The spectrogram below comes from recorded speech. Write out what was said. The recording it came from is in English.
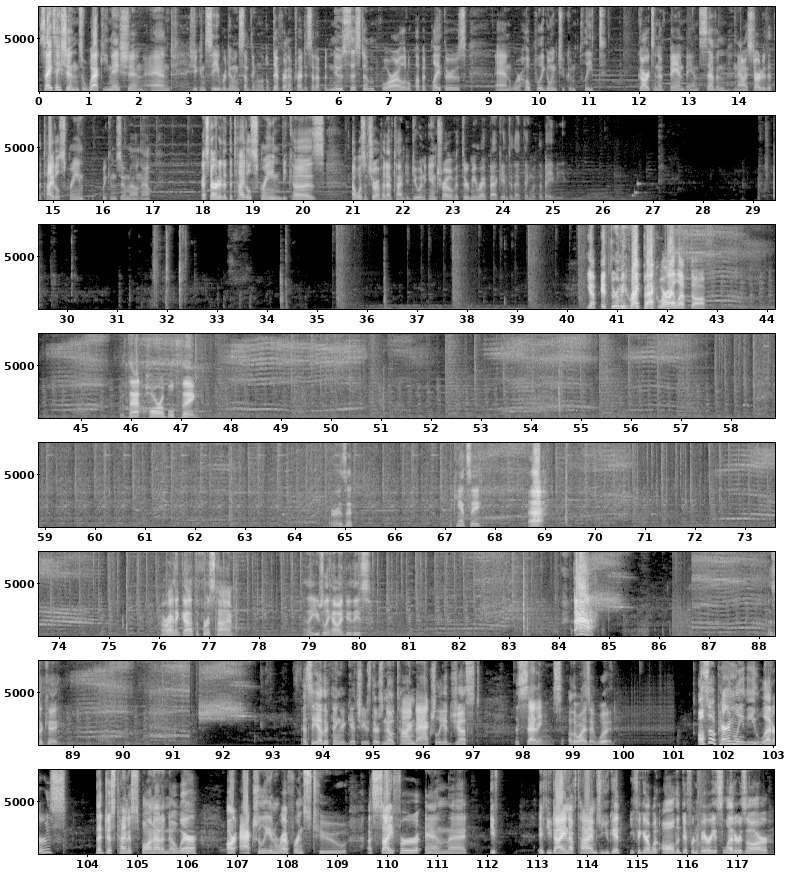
Salutations, Wacky Nation, and as you can see, we're doing something a little different. I've tried to set up a new system for our little puppet playthroughs, and we're hopefully going to complete Garten of Banban 7. Now, I started at the title screen. We can zoom out now. I started at the title screen because I wasn't sure if I'd have time to do an intro if it threw me right back into that thing with the baby. Yep, it threw me right back where I left off. With that horrible thing. Where is it? I can't see. Ah! Alright, I got it the first time. Is that usually how I do these? Ah! That's okay. That's the other thing that gets you, is there's no time to actually adjust the settings. Otherwise, I would. Also, apparently the letters that just kind of spawn out of nowhere are actually in reference to a cipher and that if if you die enough times you get you figure out what all the different various letters are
